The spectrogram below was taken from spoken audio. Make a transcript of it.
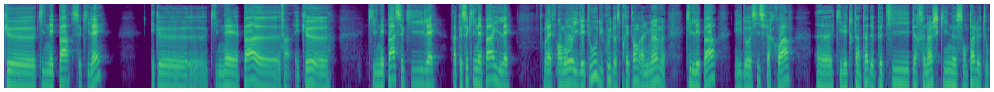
que qu'il n'est pas ce qu'il est et que qu'il n'est pas euh, enfin et que qu'il n'est pas ce qu'il est. Enfin que ce qu'il n'est pas il l'est. Bref en gros il est tout. Du coup il doit se prétendre à lui-même qu'il l'est pas et il doit aussi se faire croire euh, qu'il est tout un tas de petits personnages qui ne sont pas le tout.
